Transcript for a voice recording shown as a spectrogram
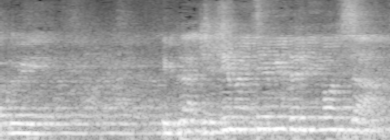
cui mi piace insieme a Temida di Mossa!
